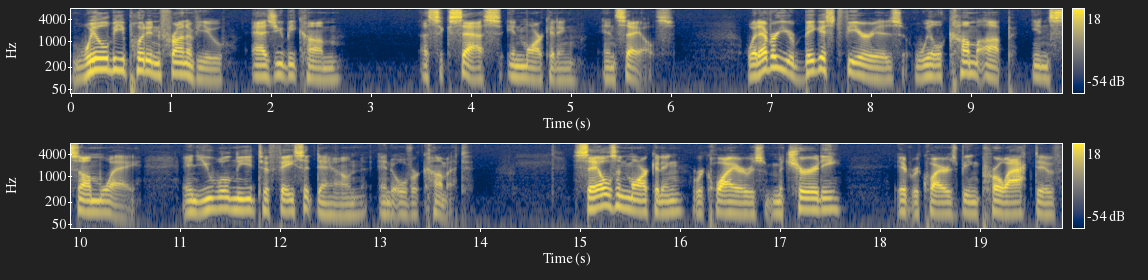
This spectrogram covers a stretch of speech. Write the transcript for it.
will be put in front of you as you become a success in marketing and sales. Whatever your biggest fear is will come up in some way, and you will need to face it down and overcome it. Sales and marketing requires maturity, it requires being proactive,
